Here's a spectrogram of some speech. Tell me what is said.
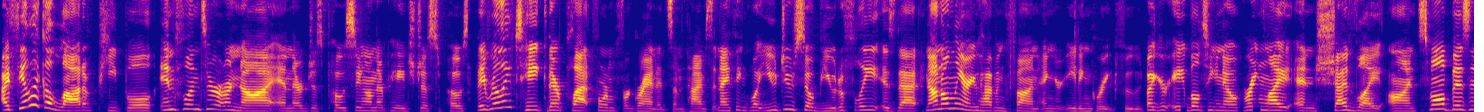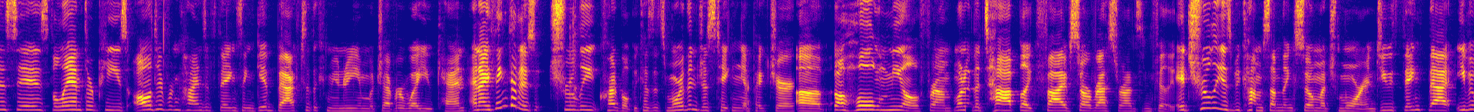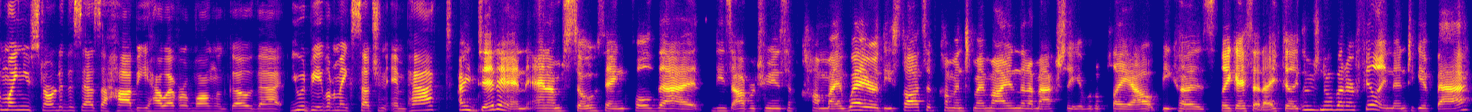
I feel like a lot of people, influencer or not, and they're just posting on their page just to post, they really take their platform for granted sometimes. And I think what you do so beautifully is that not only are you having fun and you're eating great food, but you're able to, you know, bring light and shed light on small businesses, philanthropies, all different kinds of things, and give back to the community in whichever way you can. And I think that is truly credible because it's more than just taking a picture of a whole meal from one of the top like five star restaurants in Philly. It truly has become something so much more. And do you think that even when you started this as a hobby however long ago that you would be able to make such an impact? I didn't. And I'm so thankful that these opportunities have come my way or these thoughts have come into my mind that I'm actually able to play out because, like I said, I feel like there's no better feeling than to give back.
